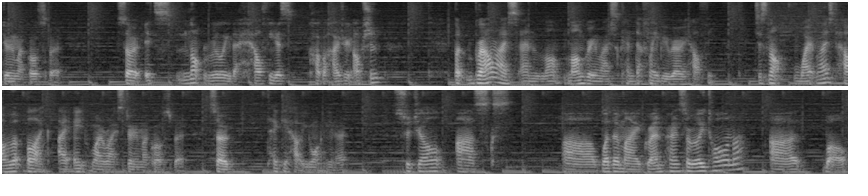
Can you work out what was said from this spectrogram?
during my growth spurt. So it's not really the healthiest carbohydrate option, but brown rice and long, long grain rice can definitely be very healthy. Just not white rice, however, but like I ate white rice during my growth spurt. So take it how you want, you know. Sujal asks uh, whether my grandparents are really tall or not. Uh, well,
